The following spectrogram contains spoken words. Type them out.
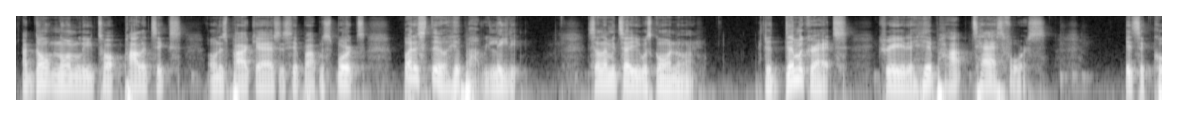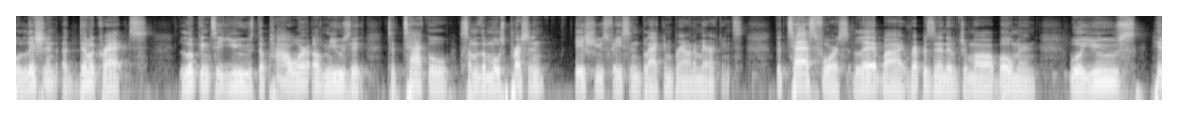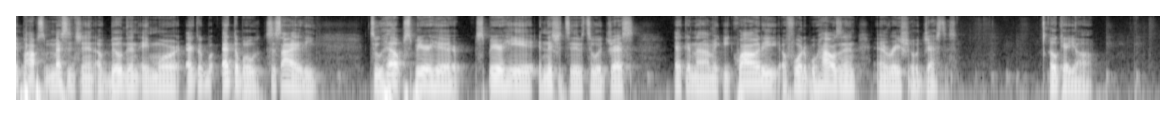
I don't normally talk politics on this podcast It's hip hop and sports, but it's still hip hop related. So let me tell you what's going on. The Democrats created a hip hop task force. It's a coalition of Democrats looking to use the power of music to tackle some of the most pressing issues facing black and brown Americans. The task force, led by Representative Jamal Bowman, will use hip hop's messaging of building a more equitable society to help spearhead, spearhead initiatives to address economic equality, affordable housing, and racial justice. Okay, y'all.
